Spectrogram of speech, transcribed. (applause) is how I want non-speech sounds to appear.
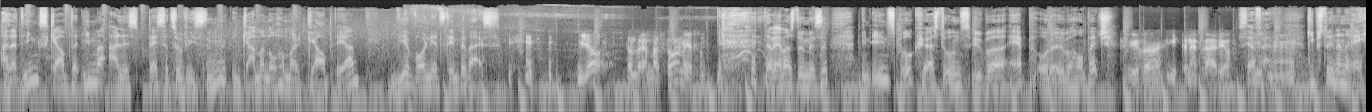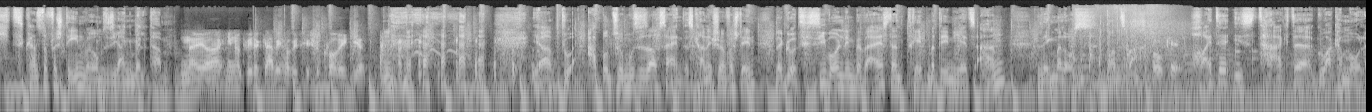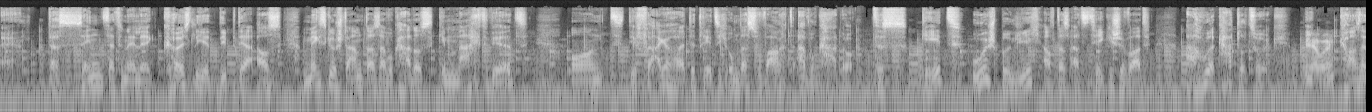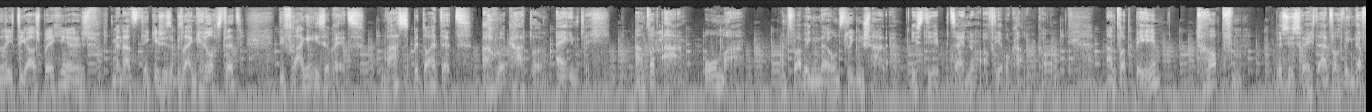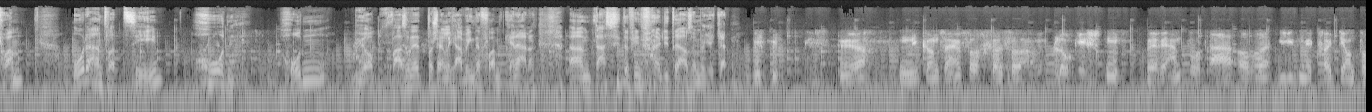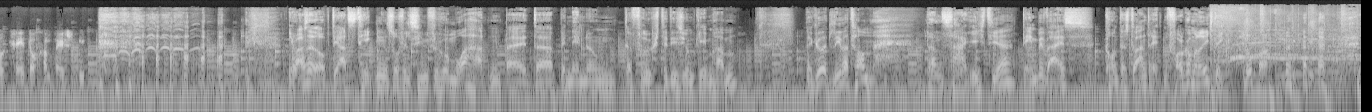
Allerdings glaubt er immer alles besser zu wissen. In Klammern noch einmal glaubt er. Wir wollen jetzt den Beweis. (laughs) Ja, dann werden wir es tun müssen. (laughs) (laughs) da werden wir es tun müssen. In Innsbruck hörst du uns über App oder über Homepage? Über Internetradio. Sehr fein. Gibst du ihnen recht? Kannst du verstehen, warum sie sich angemeldet haben? Naja, hin und wieder, glaube ich, habe ich sie schon korrigiert. (laughs) Ja, du, ab und zu muss es auch sein, das kann ich schon verstehen. Na gut, Sie wollen den Beweis, dann treten wir den jetzt an. Legen wir los. Und zwar, Okay. heute ist Tag der Guacamole. Das sensationelle, köstliche Dip, der aus Mexiko stammt, aus Avocados gemacht wird. Und die Frage heute dreht sich um das Wort Avocado. Das geht ursprünglich auf das aztekische Wort Ahuacatl zurück. Jawohl. kann es nicht richtig aussprechen. Mein Aztekisch ist ein bisschen eingerostet. Die Frage ist aber jetzt, was bedeutet Ahuacatl eigentlich? Antwort A, Oma. Und zwar wegen der runzligen Schale ist die Bezeichnung auf die Avocado gekommen. Antwort B, Tropfen. Das ist recht einfach wegen der Form. Oder Antwort C, Hoden. Hoden, ja, weiß ich nicht, wahrscheinlich auch wegen der Form, keine Ahnung. Ähm, das sind auf jeden Fall die drei Auswahlmöglichkeiten. (laughs) Ja, nicht ganz einfach. Also logischsten wäre Antwort A, aber ich, mir gefällt die Antwort C doch am besten. (laughs) Ich weiß nicht, ob die Azteken so viel Sinn für Humor hatten bei der Benennung der Früchte, die sie umgeben haben. Na gut, lieber Tom, dann sage ich dir, den Beweis konntest du antreten. Vollkommen richtig. Super. (laughs)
